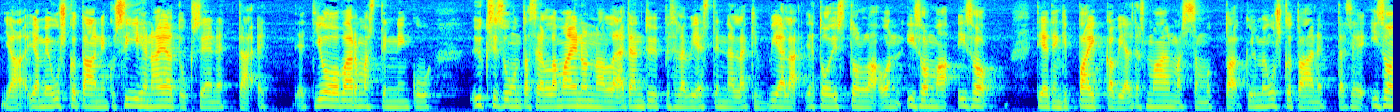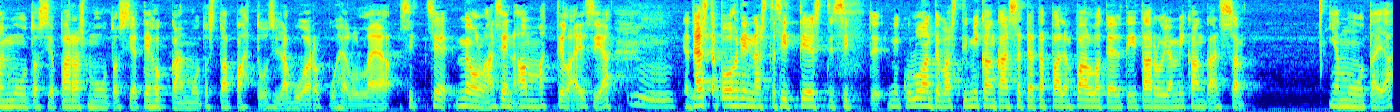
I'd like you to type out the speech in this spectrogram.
Ja, ja me uskotaan niin kuin siihen ajatukseen, että et, et joo, varmasti niin kuin yksisuuntaisella mainonnalla ja tämän tyyppisellä viestinnälläkin vielä ja toistolla on iso, iso tietenkin paikka vielä tässä maailmassa, mutta kyllä me uskotaan, että se isoin muutos ja paras muutos ja tehokkain muutos tapahtuu sillä vuoropuhelulla ja sit se, me ollaan sen ammattilaisia. Mm. Ja tästä pohdinnasta sitten tietysti sit, niin kuin luontevasti Mikan kanssa tätä paljon palloteltiin, Taru ja Mikan kanssa ja muuta. Ja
